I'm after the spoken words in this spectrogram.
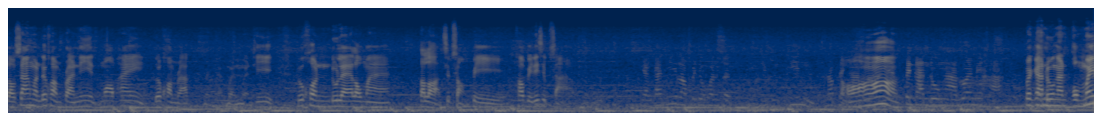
เราสร้างมันด้วยความปราณีตมอบให้ด้วยความรักอะไรเงี้ยเหมือนเหมือนที่ทุกคนดูแลเรามาตลอด 12 ปีเข้าปีที่ 13 อย่างการที่เราไปดูคอนเสิร์ตที่บิวกินแล้วเป็นอ๋องานเป็นการดูงานด้วยไหมคะ เป็นการดูงานผมไม่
